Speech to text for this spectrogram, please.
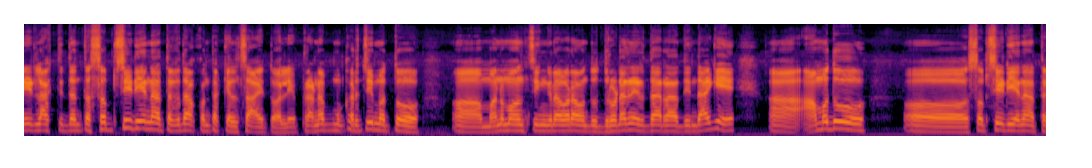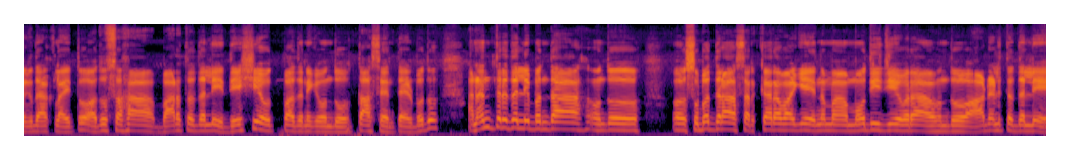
ನೀಡಲಾಗ್ತಿದ್ದಂಥ ಸಬ್ಸಿಡಿಯನ್ನು ತೆಗೆದಾಕುವಂಥ ಕೆಲಸ ಆಯಿತು ಅಲ್ಲಿ. ಪ್ರಣಬ್ ಮುಖರ್ಜಿ ಮತ್ತು ಮನಮೋಹನ್ ಸಿಂಗ್ರವರ ಒಂದು ದೃಢ ನಿರ್ಧಾರದಿಂದಾಗಿ ಆಮದು ಸಬ್ಸಿಡಿಯನ್ನು ತೆಗೆದುಹಾಕಲಾಯಿತು ಅದು ಸಹ ಭಾರತದಲ್ಲಿ ದೇಶೀಯ ಉತ್ಪಾದನೆಗೆ ಒಂದು ಒತ್ತಾಸೆ ಅಂತ ಹೇಳ್ಬೋದು. ಅನಂತರದಲ್ಲಿ ಬಂದ ಒಂದು ಸುಭದ್ರ ಸರ್ಕಾರವಾಗಿ ನಮ್ಮ ಮೋದಿಜಿಯವರ ಒಂದು ಆಡಳಿತದಲ್ಲಿ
